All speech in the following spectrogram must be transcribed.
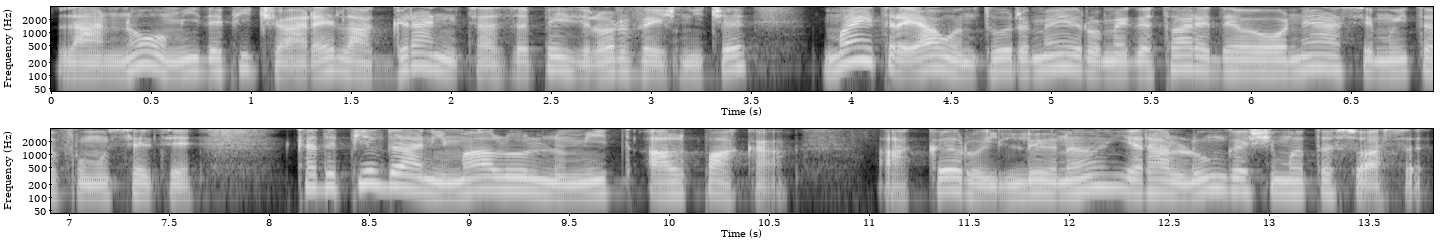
La 9000 de picioare, la granița zăpezilor veșnice, mai trăiau în turme rumegătoare de o neasemuită frumusețe, ca de pildă animalul numit alpaca, a cărui lână era lungă și mătăsoasă,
